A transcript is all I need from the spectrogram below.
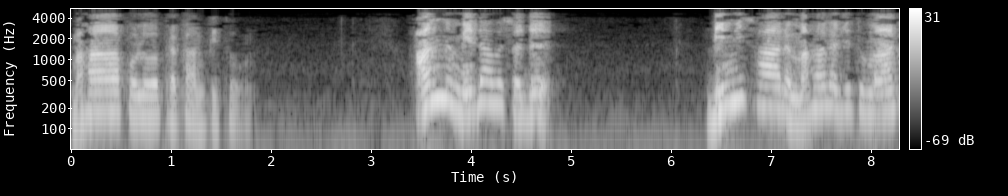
මහා පොළොව ප්‍රකම්පිත වුණා. අන්න මෙදවසද බිම්බිසාර මහරජතුමාට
